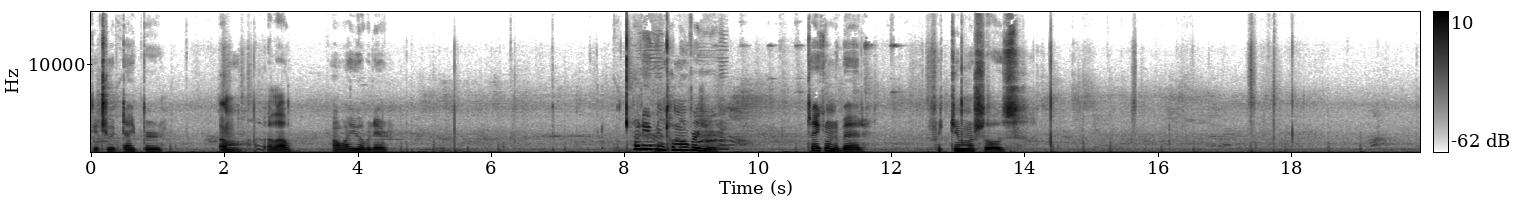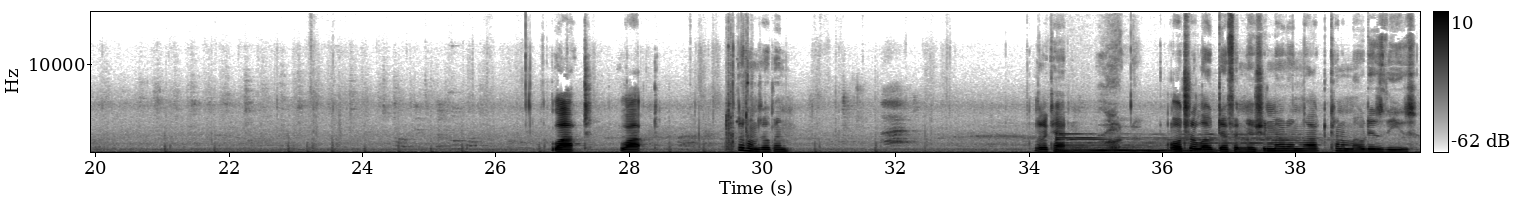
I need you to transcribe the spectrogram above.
Get you a diaper. Um, hello? Oh, why are you over there? How do you even come over here? Take him to bed. Freaking morsels. Locked. Locked. The phone's open. Little cat. Ultra low definition mode unlocked. What kind of mode is these?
